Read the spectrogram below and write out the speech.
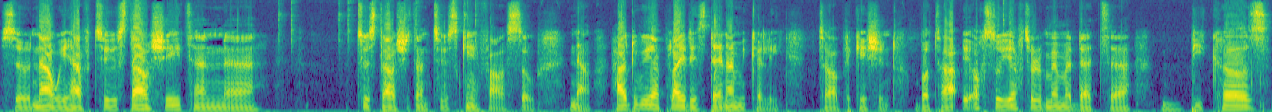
So now we have two style sheet and uh, two style sheet and two skin files. So now how do we apply this dynamically to our application? But uh, also you have to remember that uh, because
